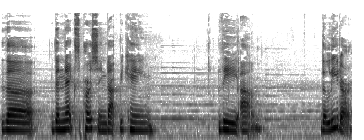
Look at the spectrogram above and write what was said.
the the next person that became the um, the leader,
